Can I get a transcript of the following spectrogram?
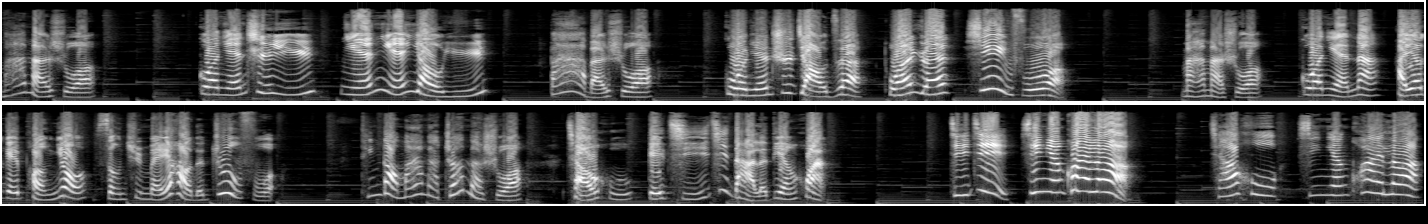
妈妈说：“过年吃鱼。”年年有余，爸爸说：“过年吃饺子，团圆幸福。”妈妈说：“过年呢，还要给朋友送去美好的祝福。”听到妈妈这么说，巧虎给琪琪打了电话：“琪琪，新年快乐！巧虎，新年快乐！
